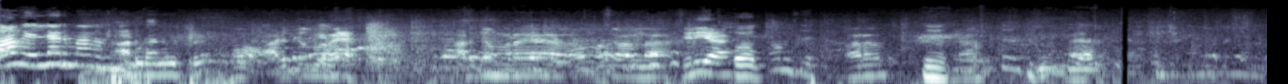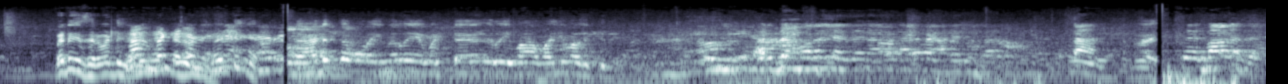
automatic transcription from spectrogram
வாங்க எல்லாரும். வாங்க மிஸ். ஓ, அடுத்த முறை. அடுத்த முறை. இன்ஷா அல்லாஹ். சரியா வரோம். வெட்டுங்க சார் வெட்டுங்க. வாங்க, வெட்டுங்க. வெட்டுங்க. அடுத்த முறை நிறைய வெட்ட இறைவா வழிவகுக்குது அடுத்த முறையில. சரி, வாங்க சார்.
